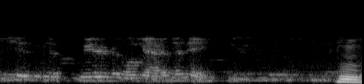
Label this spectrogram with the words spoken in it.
Shit that's weird and long as I think. Hmm.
